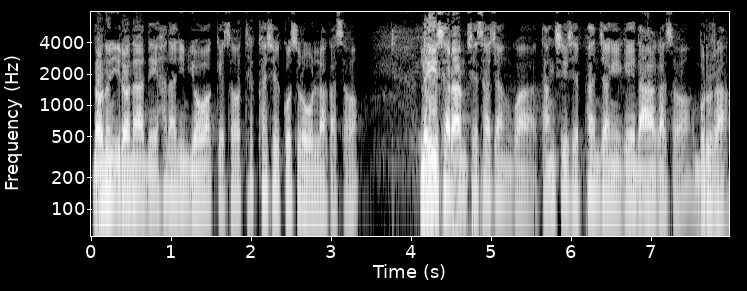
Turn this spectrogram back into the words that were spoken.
너는 일어나 내 하나님 여호와께서 택하실 곳으로 올라가서 레이 사람 제사장과 당시 재판장에게 나아가서 물으라.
